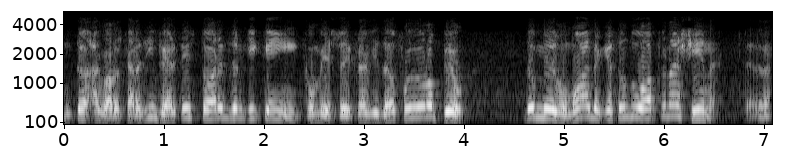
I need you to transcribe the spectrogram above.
Então, agora os caras invertem a história dizendo que quem começou a escravidão foi o europeu. Do mesmo modo, a questão do ópio na China, tá entendeu?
